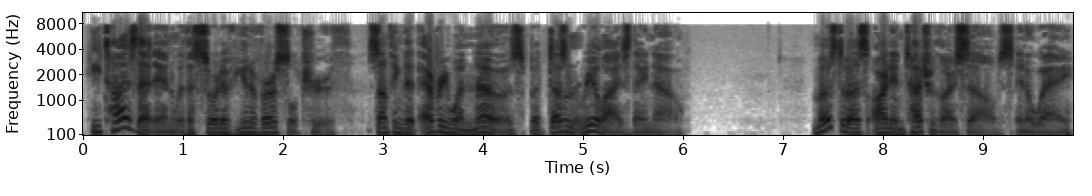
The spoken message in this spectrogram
he ties that in with a sort of universal truth, something that everyone knows but doesn't realize they know. Most of us aren't in touch with ourselves, in a way,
